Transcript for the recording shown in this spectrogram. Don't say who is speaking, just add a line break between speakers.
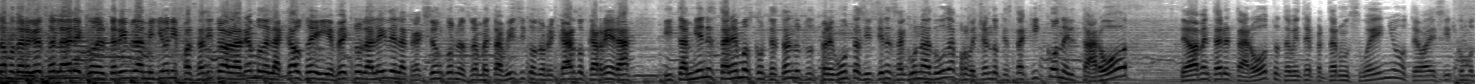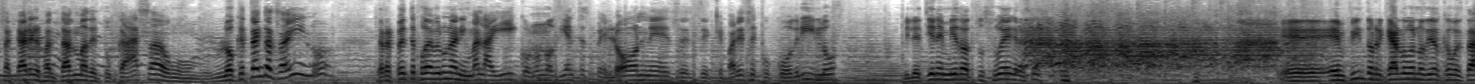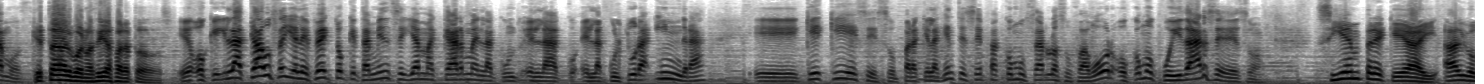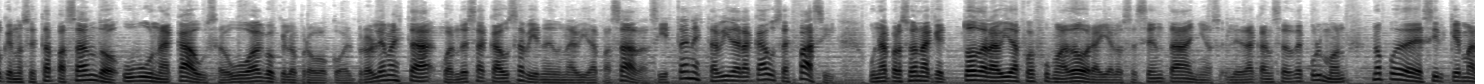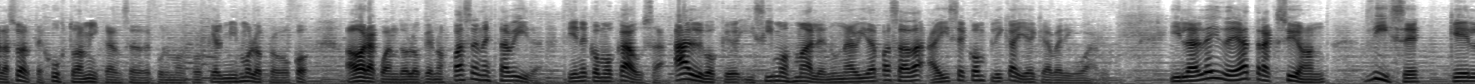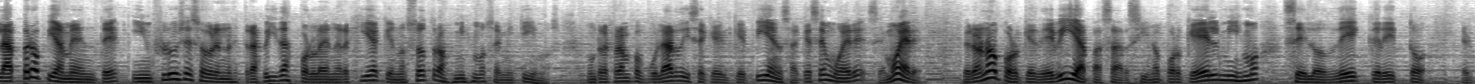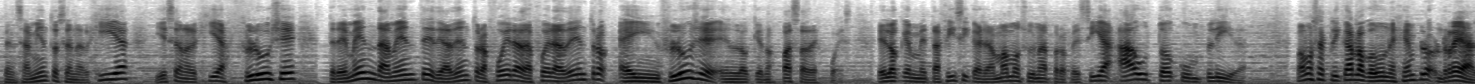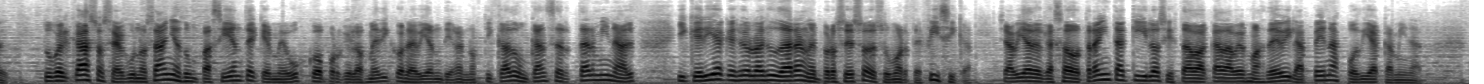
Estamos de regreso al aire con el terrible a millón y pasadito hablaremos de la causa y efecto de la ley de la atracción con nuestro metafísico don Ricardo Carrera y también estaremos contestando tus preguntas si tienes alguna duda aprovechando que está aquí con el tarot. Te va a aventar el tarot o te va a interpretar un sueño o te va a decir cómo sacar el fantasma de tu casa o lo que tengas ahí, ¿no? De repente puede haber un animal ahí con unos dientes pelones, este, que parece cocodrilo y le tiene miedo a tu suegra. Eh, en fin, don Ricardo, buenos días, ¿cómo estamos?
¿Qué tal? Buenos días para todos.
Eh, ok, la causa y el efecto, que también se llama karma en la, en la, en la cultura indra, eh, ¿qué, ¿qué es eso? Para que la gente sepa cómo usarlo a su favor o cómo cuidarse de eso.
Siempre que hay algo que nos está pasando, hubo una causa, hubo algo que lo provocó. El problema está cuando esa causa viene de una vida pasada. Si está en esta vida la causa, es fácil. Una persona que toda la vida fue fumadora y a los 60 años le da cáncer de pulmón, no puede decir qué mala suerte, justo a mí cáncer de pulmón, porque él mismo lo provocó. Ahora, cuando lo que nos pasa en esta vida tiene como causa algo que hicimos mal en una vida pasada, ahí se complica y hay que averiguarlo. Y la ley de atracción dice que la propia mente influye sobre nuestras vidas por la energía que nosotros mismos emitimos. Un refrán popular dice que el que piensa que se muere, se muere. Pero no porque debía pasar, sino porque él mismo se lo decretó. El pensamiento es energía y esa energía fluye tremendamente de adentro afuera, de afuera adentro e influye en lo que nos pasa después. Es lo que en metafísica llamamos una profecía autocumplida. Vamos a explicarlo con un ejemplo real. Tuve el caso hace algunos años de un paciente que me buscó porque los médicos le habían diagnosticado un cáncer terminal y quería que yo lo ayudara en el proceso de su muerte física. Ya había adelgazado 30 kilos y estaba cada vez más débil, apenas podía caminar.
